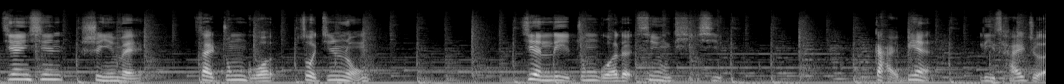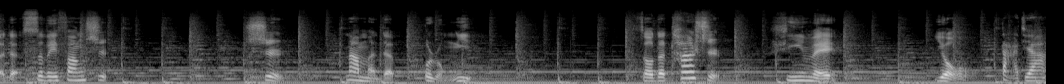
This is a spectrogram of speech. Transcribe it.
艰辛是因为在中国做金融。建立中国的信用体系，改变理财者的思维方式，是那么的不容易。走得踏实，是因为有大家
